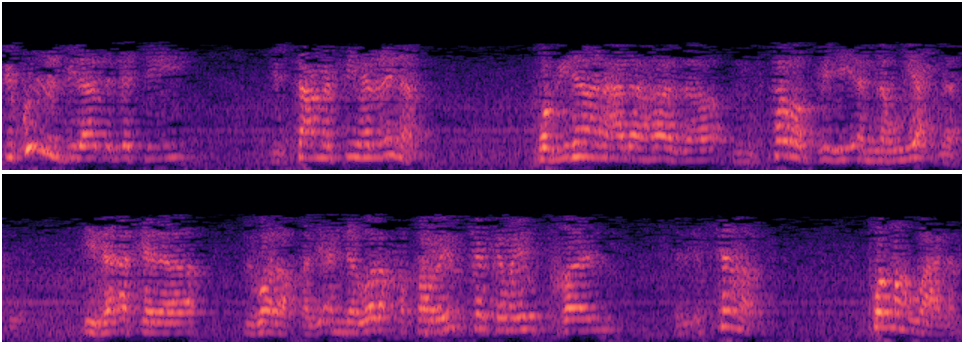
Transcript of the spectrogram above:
في كل البلاد التي يستعمل فيها العنب. وبناء على هذا مفترض به أنه يحدث إذا أكل الورقه لأن الورقه صار يؤكل كما يدخل الثمر. والله أعلم.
